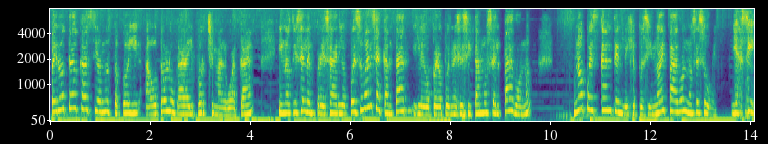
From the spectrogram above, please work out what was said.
Pero otra ocasión nos tocó ir a otro lugar ahí por Chimalhuacán y nos dice el empresario, pues súbanse a cantar. Y le digo, pero pues necesitamos el pago, ¿no? No, pues canten. Le dije, pues si no hay pago, no se suben. Y así,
